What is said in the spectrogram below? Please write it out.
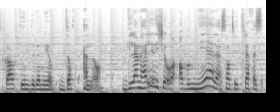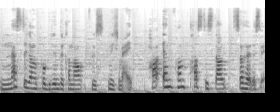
skapdindrømmejobb.no. Glem heller ikke å abonnere, sånn at vi treffes neste gang på Gründerkanalen pluss mye mer. Ha en fantastisk dag, så høres vi.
